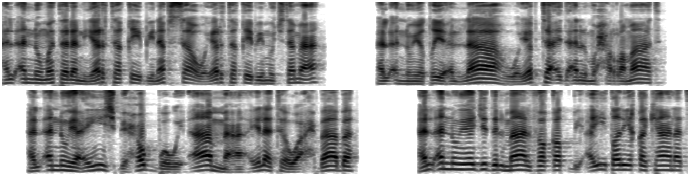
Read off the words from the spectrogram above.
هل أنه مثلا يرتقي بنفسه ويرتقي بمجتمعه؟ هل أنه يطيع الله ويبتعد عن المحرمات؟ هل أنه يعيش بحب ووئام مع عائلته وأحبابه؟ هل أنه يجد المال فقط بأي طريقة كانت؟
